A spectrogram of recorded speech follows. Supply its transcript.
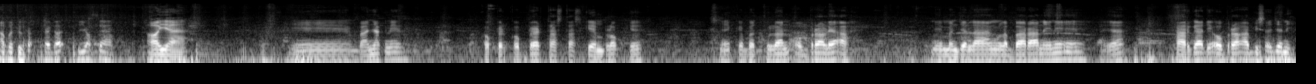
Apa tuh? Beda kiosnya. Oh ya. Ini banyak nih koper-koper tas-tas gemblok ya. Ini kebetulan obral ya ah. Ini menjelang lebaran ini ya. Harga di obral habis aja nih.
